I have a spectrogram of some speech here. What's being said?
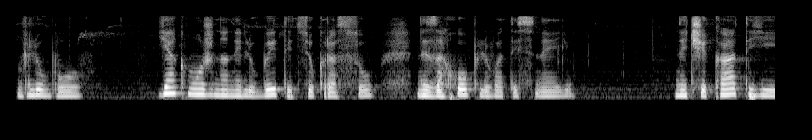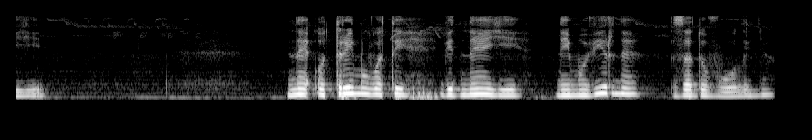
в любов. Як можна не любити цю красу, не захоплюватись нею, не чекати її, не отримувати від неї неймовірне задоволення?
